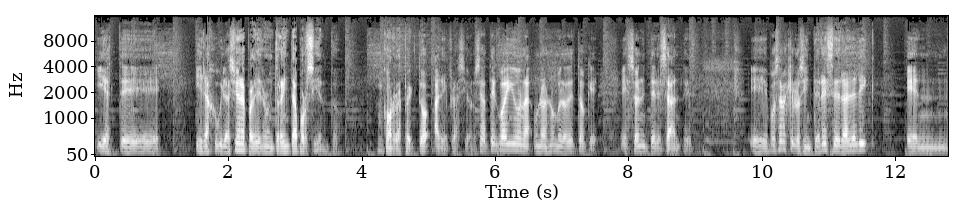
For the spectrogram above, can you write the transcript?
y este. Y las jubilaciones perdieron un 30% con respecto a la inflación. O sea, tengo ahí una- unos números de esto que eh, son interesantes. Eh, vos sabés que los intereses de la LELIC en,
